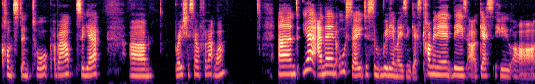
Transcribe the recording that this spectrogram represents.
constant talk about. So yeah, um, brace yourself for that one. And yeah, and then also just some really amazing guests coming in. These are guests who are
